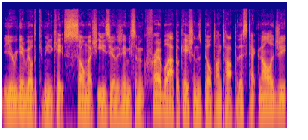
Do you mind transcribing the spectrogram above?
you're going to be able to communicate so much easier. There's going to be some incredible applications built on top of this technology,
